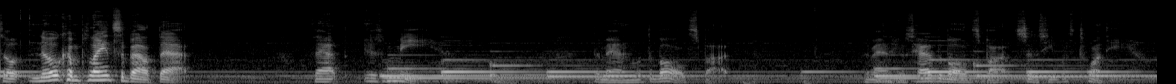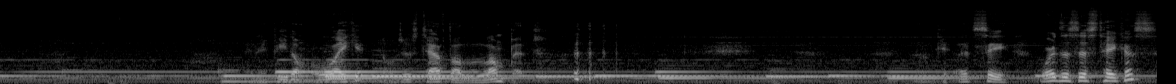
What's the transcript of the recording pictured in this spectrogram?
So no complaints about that. That is me. The man with the bald spot. The man who's had the bald spot since he was 20. And if you don't like it, you'll just have to lump it. okay, let's see. Where does this take us?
